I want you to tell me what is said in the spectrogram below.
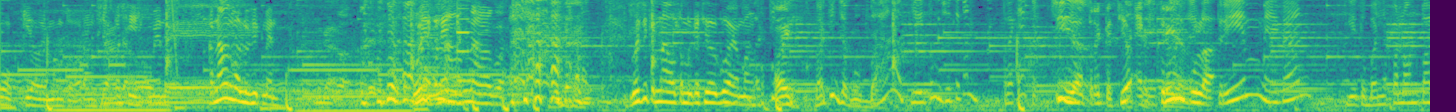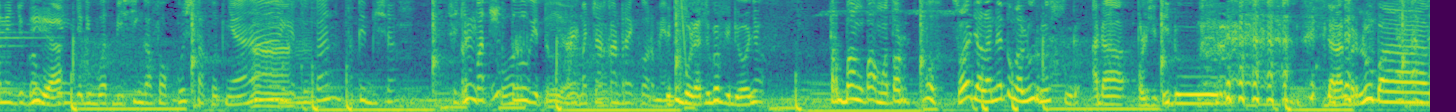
Gokil emang tuh orang siapa sih Hickman? Kenal nggak lu? Enggak. Gue sih kenal. Kenal gua. Gue sih kenal teman kecil gue emang. Oi. Berarti jago banget ya itu maksudnya kan treknya kecil. Iya, trek kecil ekstrim pula. Ekstrim ya kan. Gitu banyak penontonnya juga Iya. mungkin jadi buat bisi nggak fokus takutnya gitu kan. Tapi bisa secepat itu gitu. Mecahkan rekor men. Itu gue lihat juga videonya. Terbang pak motor, wah soalnya jalannya tuh nggak lurus, ada polisi tidur, jalan berlubang,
